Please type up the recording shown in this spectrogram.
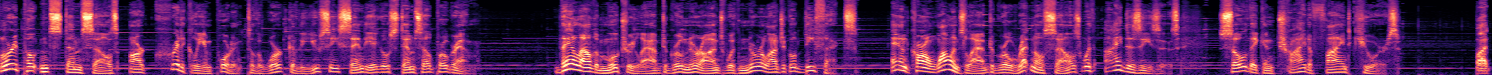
Pluripotent stem cells are critically important to the work of the UC San Diego Stem Cell Program. They allow the Muotri Lab to grow neurons with neurological defects, and Karl Wahlin's lab to grow retinal cells with eye diseases, so they can try to find cures. But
